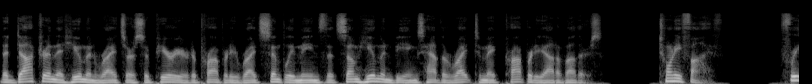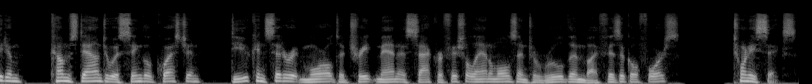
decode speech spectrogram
The doctrine that human rights are superior to property rights simply means that some human beings have the right to make property out of others. 25. Freedom comes down to a single question do you consider it moral to treat men as sacrificial animals and to rule them by physical force? 26.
